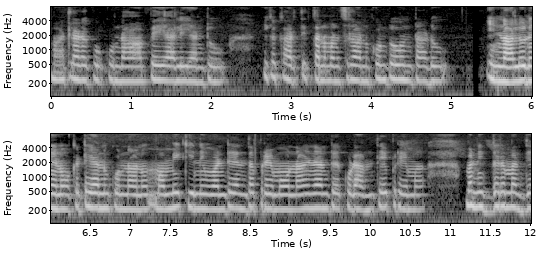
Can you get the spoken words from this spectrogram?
మాట్లాడుకోకుండా ఆపేయాలి అంటూ ఇక కార్తీక్ తన మనసులో అనుకుంటూ ఉంటాడు. ఇన్నాళ్ళు నేను ఒకటే అనుకున్నాను మమ్మీకి నువ్వంటే ఎంత ప్రేమో నాయనంటే కూడా అంతే ప్రేమ. మన ఇద్దరి మధ్య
